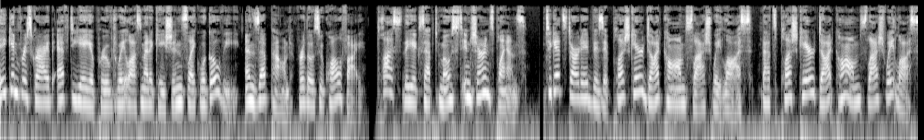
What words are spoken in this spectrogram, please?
They can prescribe FDA-approved weight loss medications like Wagovi and Zepbound for those who qualify. Plus, they accept most insurance plans. To get started, visit plushcare.com slash weight loss. That's plushcare.com slash weight loss.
